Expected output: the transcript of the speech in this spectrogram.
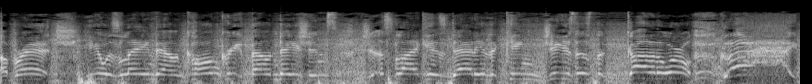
a branch. He was laying down concrete foundations just like his daddy, the King Jesus, the God of the world. Glory!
